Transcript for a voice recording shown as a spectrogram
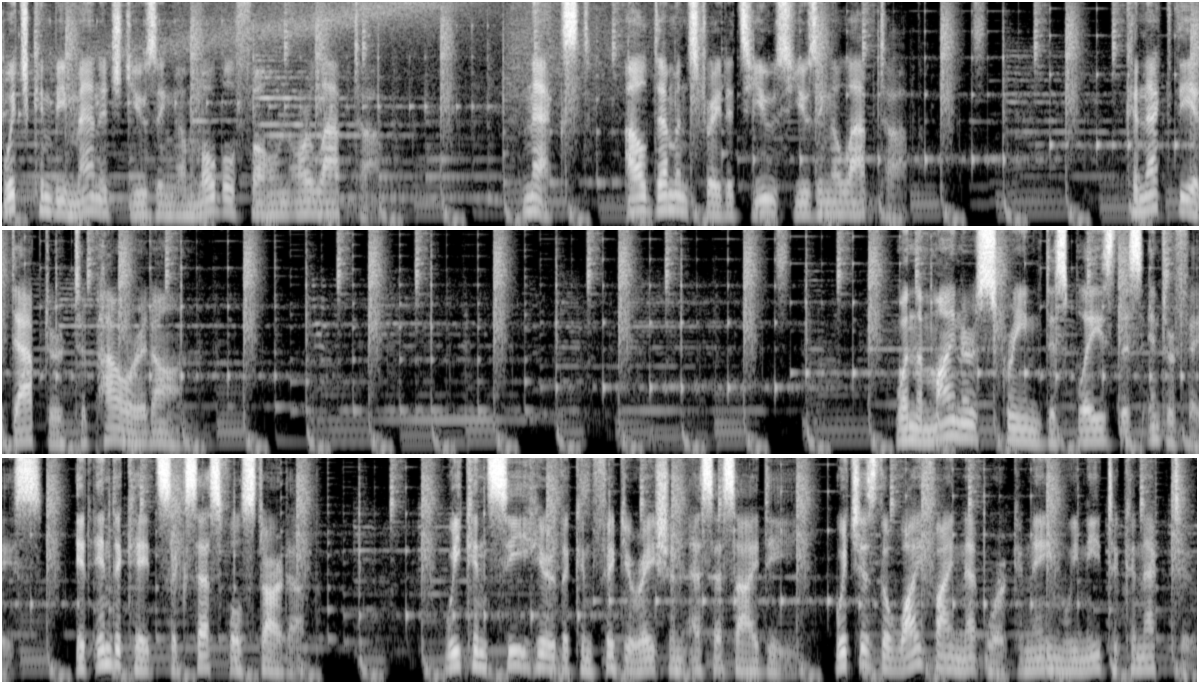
which can be managed using a mobile phone or laptop. Next, I'll demonstrate its use using a laptop. Connect the adapter to power it on. When the miner's screen displays this interface, it indicates successful startup. We can see here the configuration SSID, which is the Wi-Fi network name we need to connect to.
